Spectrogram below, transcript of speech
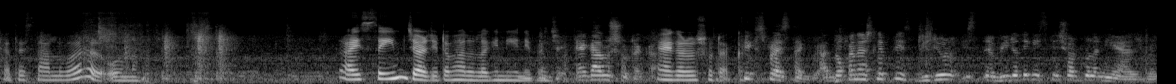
সাথে সালোয়ার আর ওড়না প্রাইস সেম যার যেটা ভালো লাগে নিয়ে নেবেন। হচ্ছে 1100 টাকা। এগারোশো টাকা। ফিক্স প্রাইস থাকবে। আর দোকানে আসলে প্লিজ ভিডিও ভিডিও থেকে স্ক্রিনশটগুলো নিয়ে আসবেন।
